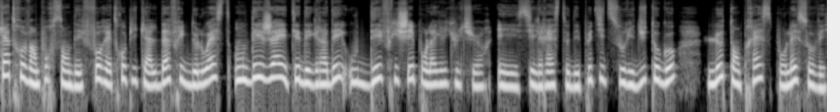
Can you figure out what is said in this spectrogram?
80% des forêts tropicales d'Afrique de l'Ouest ont déjà été dégradées ou défrichées pour l'agriculture, et s'il reste des petites souris du Togo, le temps presse pour les sauver.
